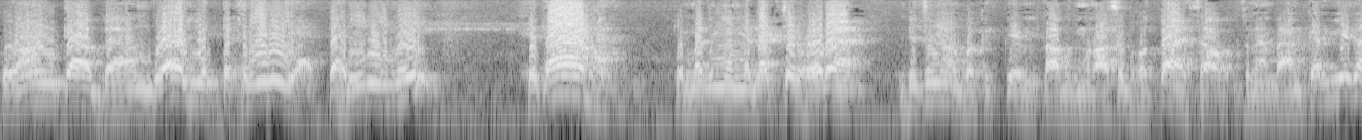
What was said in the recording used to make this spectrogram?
कुरान का बयान जो है, ये तकरीरी है। तहरीरी नहीं, खिताब है कि मजमे में लेक्चर हो रहा है। जितना वक्त के मुताबिक मुनासिब होता है, ऐसा उतना बयान कर लिएगा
